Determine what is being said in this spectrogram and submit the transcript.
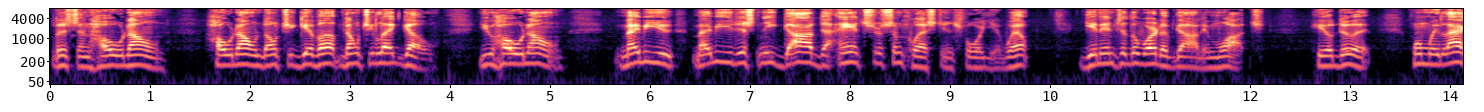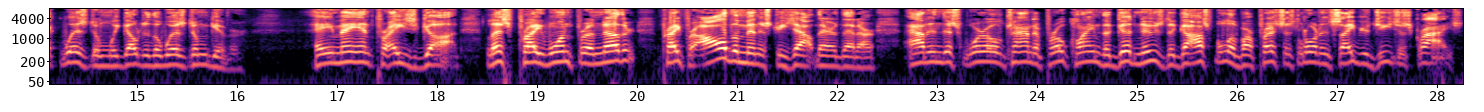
Listen, hold on, hold on. Don't you give up. Don't you let go. You hold on. Maybe you maybe you just need God to answer some questions for you. Well, get into the Word of God and watch. He'll do it. When we lack wisdom, we go to the wisdom giver. Amen. Praise God. Let's pray one for another. Pray for all the ministries out there that are out in this world trying to proclaim the good news, the gospel of our precious Lord and Savior Jesus Christ.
